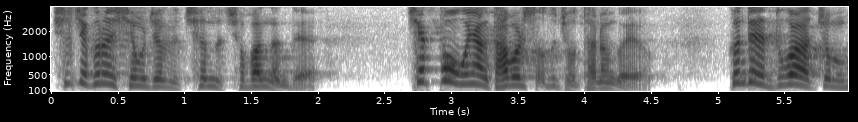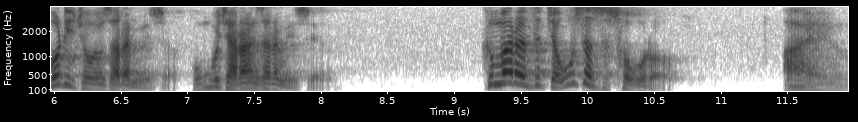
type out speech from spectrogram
실제 그런 시험을 저도 쳐봤는데 책 보고 그냥 답을 써도 좋다는 거예요. 근데 누가 좀 머리 좋은 사람이 있어. 공부 잘하는 사람이 있어요. 그 말을 듣자 웃어서 속으로. 아유,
